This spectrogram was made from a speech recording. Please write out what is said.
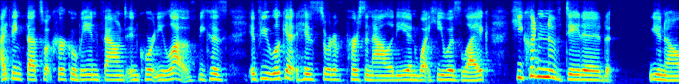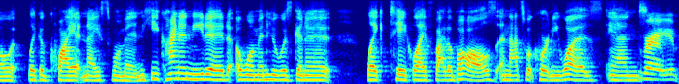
I think that's what Kurt Cobain found in Courtney Love because if you look at his sort of personality and what he was like, he couldn't have dated, you know, like a quiet, nice woman. He kind of needed a woman who was going to like take life by the balls and that's what Courtney was and right.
